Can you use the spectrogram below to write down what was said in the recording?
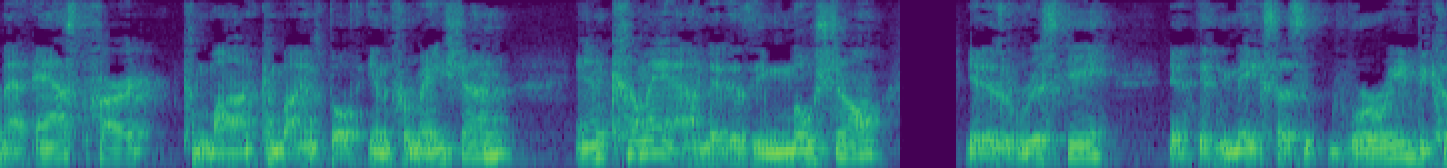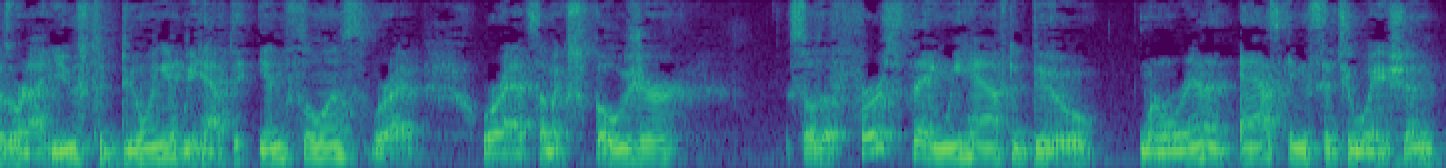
And that ask part com- combines both information and command. It is emotional. It is risky. It, it, makes us worried because we're not used to doing it. We have to influence. We're at, we're at some exposure. So the first thing we have to do when we're in an asking situation,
